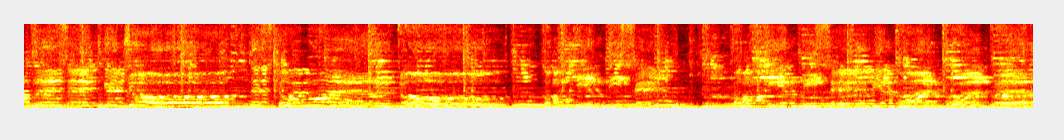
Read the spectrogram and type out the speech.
Tantas veces que yo estuve muerto. Como quien dice como quien dice bien muerto el perro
